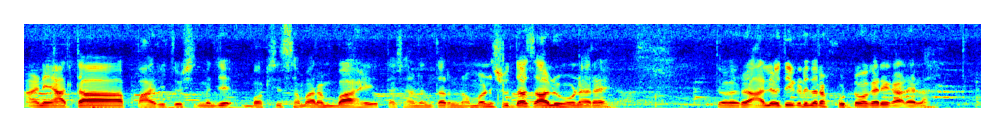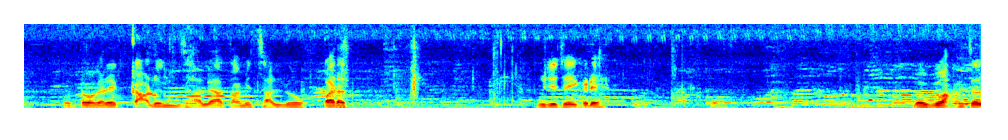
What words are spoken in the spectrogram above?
आणि आता पारितोषिक म्हणजे बक्षीस समारंभ आहे. त्याच्यानंतर नमनसुद्धा चालू होणार आहे. तर आले होते इकडे जरा फोटो वगैरे काढायला. फोटो वगैरे काढून झाले. आता आम्ही चाललो परत पूजेच्या इकडे. बघू आमचा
